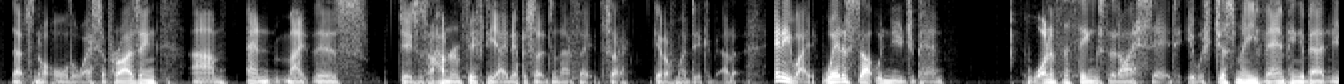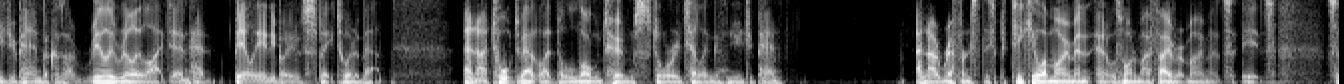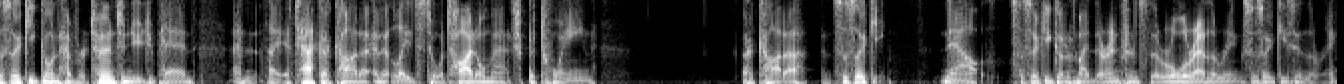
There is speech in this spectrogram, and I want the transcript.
that's not all the way surprising. Um, and mate, there's Jesus 158 episodes in that feed. So get off my dick about it. Anyway, where to start with New Japan? One of the things that I said, it was just me vamping about New Japan because I really, really liked it and had barely anybody to speak to it about. And I talked about like the long term storytelling of New Japan. And I referenced this particular moment, and it was one of my favorite moments. It's Suzuki Gun have returned to New Japan and they attack Okada, and it leads to a title match between Okada and Suzuki. Now, Suzuki Gun have made their entrance. They're all around the ring. Suzuki's in the ring.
